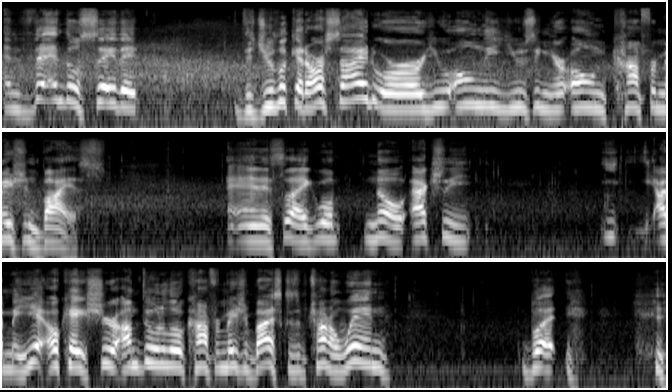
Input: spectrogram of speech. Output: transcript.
And then they'll say that, did you look at our side or are you only using your own confirmation bias? And it's like, well, no, actually, I mean, yeah, okay, sure, I'm doing a little confirmation bias because I'm trying to win, but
